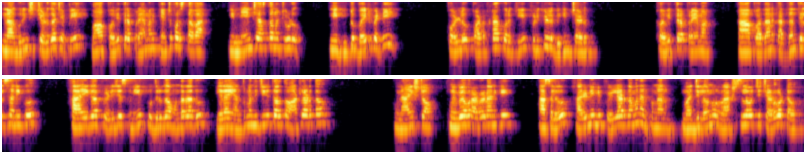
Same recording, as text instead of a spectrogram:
నా గురించి చెడుగా చెప్పి మా పవిత్ర ప్రేమని కెంచపరుస్తావా? నిన్నేం చేస్తానో చూడు. నీ గుట్టు బయటపెట్టి పళ్ళు పటపటా కొరికి పిడికిళ్ళు బిగించాడు. పవిత్ర ప్రేమ. ఆ పదానికి అర్థం తెలుసా నీకు? హాయిగా పెళ్ళి చేసుకుని కుదురుగా ఉండరాదు. ఇలా ఎంతమంది జీవితాలతో ఆటలాడతావు? నా ఇష్టం. నువ్వెవరు అడగడానికి? అసలు హరిణిని పెళ్ళాడదామని అనుకున్నాను. మధ్యలో నువ్వు రాక్షసులో వచ్చి చెడగొట్టావు.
